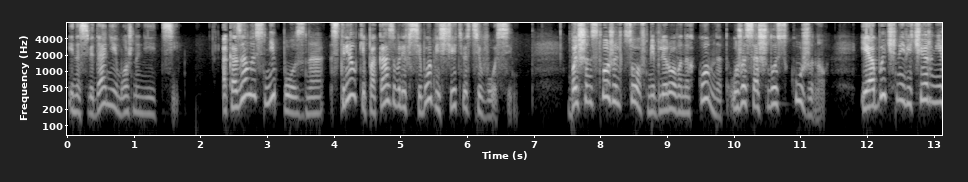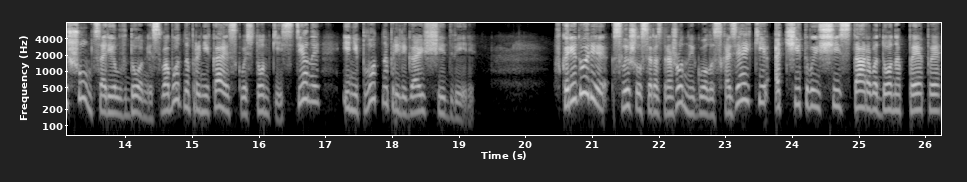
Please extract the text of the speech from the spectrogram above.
и на свидание можно не идти. Оказалось, не поздно, стрелки показывали всего без четверти восемь. Большинство жильцов меблированных комнат уже сошлось к ужину, и обычный вечерний шум царил в доме, свободно проникая сквозь тонкие стены и неплотно прилегающие двери. В коридоре слышался раздраженный голос хозяйки, отчитывающий старого Дона Пепе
